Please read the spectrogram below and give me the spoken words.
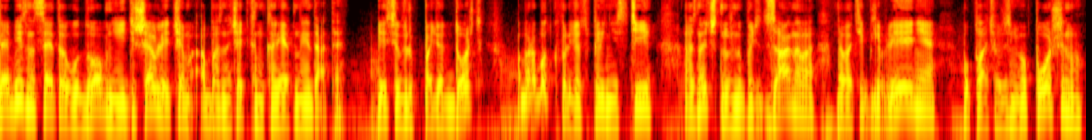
Для бизнеса это удобнее и дешевле, чем обозначать конкретные даты. Если вдруг пойдет дождь, обработку придется перенести, а значит нужно будет заново давать объявление, уплачивать за него пошлину.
